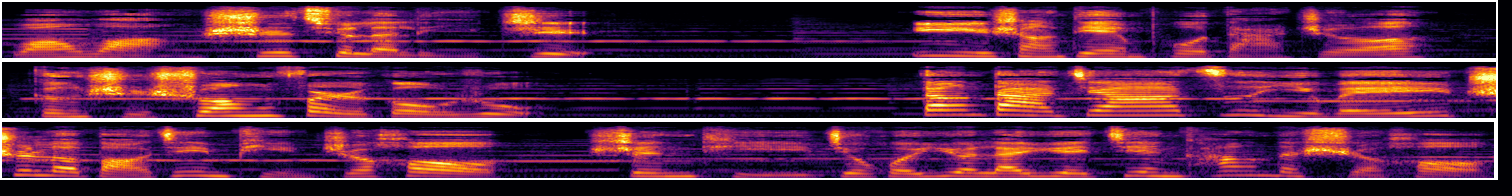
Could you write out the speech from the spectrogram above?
往往失去了理智，遇上店铺打折。更是双份购入。当大家自以为吃了保健品之后，身体就会越来越健康的时候，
